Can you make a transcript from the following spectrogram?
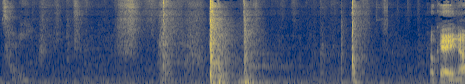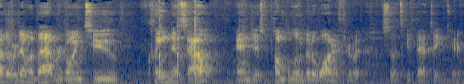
It's heavy. Okay, now that we're done with that, we're going to clean this out and just pump a little bit of water through it. So let's get that taken care of.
